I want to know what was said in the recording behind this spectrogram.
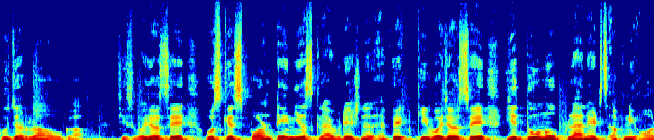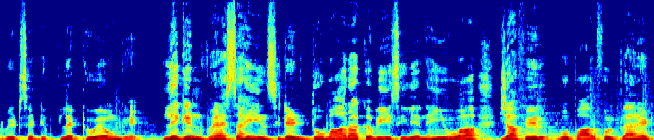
गुजर रहा होगा। जिस वजह से उसके स्पॉन्टेनियस ग्रेविटेशनल इफ़ेक्ट की वजह से ये दोनों प्लैनेट्स अपनी ऑर्बिट से डिफ्लेक्ट हुए होंगे। लेकिन वैसा ही इंसिडेंट दोबारा कभी इसीलिए नहीं हुआ या फिर वो पावरफुल प्लैनेट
